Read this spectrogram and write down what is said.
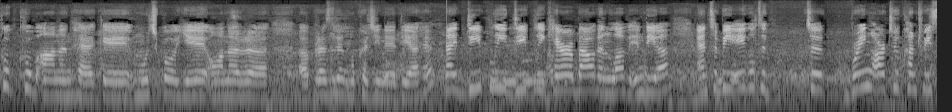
खूब खूब आनंद है कि मुझको ये ऑनर प्रेसिडेंट मुखर्जी ने दिया है। I deeply deeply care about and love India and to be able to to bring our two countries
